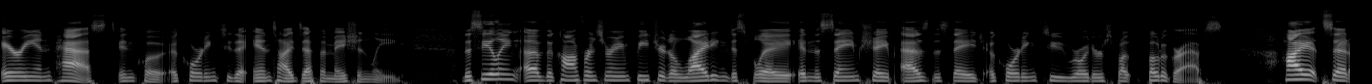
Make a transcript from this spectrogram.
Aryan past, end quote, according to the Anti Defamation League. The ceiling of the conference room featured a lighting display in the same shape as the stage, according to Reuters pho- photographs. Hyatt said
